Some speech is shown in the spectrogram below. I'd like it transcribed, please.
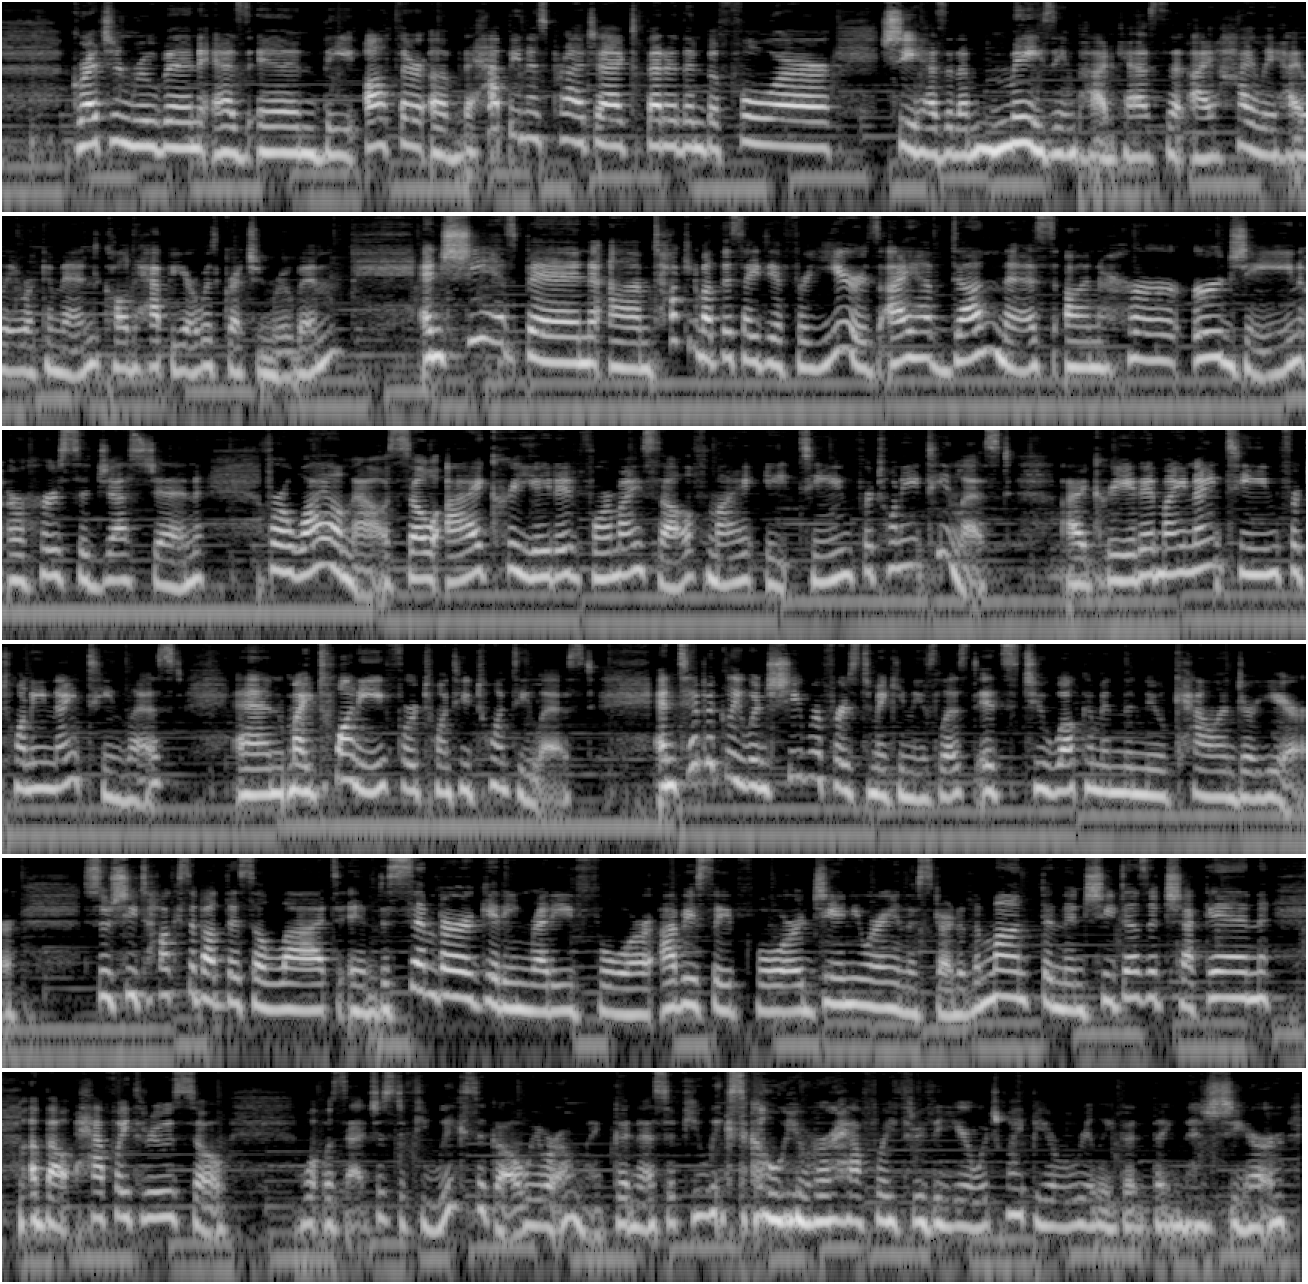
Gretchen Rubin, as in the author of The Happiness Project, Better Than Before. She has an amazing podcast that I highly, highly recommend called Happier with Gretchen Rubin. And she has been um, talking about this idea for years. I have done this on her urging or her suggestion for a while now. So I created for myself my 18 for 2018 list. I created my 19 for 2019 list and my 20 for 2020 list. And typically, when she refers to making these lists, it's to welcome in the new calendar year. So she talks about this a lot in December, getting ready for obviously for January and the start of the month. And then she does a check in about halfway through. So what was that? Just a few weeks ago, we were, oh my goodness, a few weeks ago, we were halfway through the year, which might be a really good thing this year.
